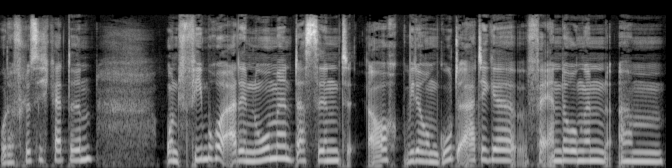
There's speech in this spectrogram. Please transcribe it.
oder Flüssigkeit drin. Und Fibroadenome, das sind auch wiederum gutartige Veränderungen, ähm,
